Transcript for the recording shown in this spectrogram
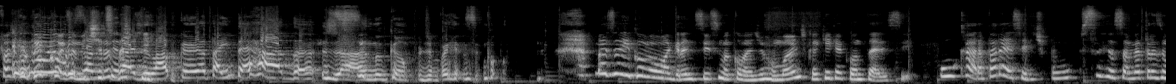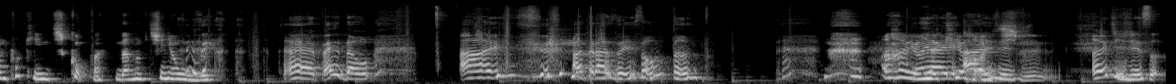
Faz qualquer eu coisa, me tira tirar daqui. de lá porque eu ia estar enterrada já no campo de beisebol. Mas aí, como é uma grandíssima comédia romântica, o que que acontece? O cara aparece, ele tipo, precisa só me atrasar um pouquinho, desculpa, ainda não tinha Uber. é, perdão. Ai, atrasei só um tanto. Ai, olha aí, que ai. Gente, antes disso,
